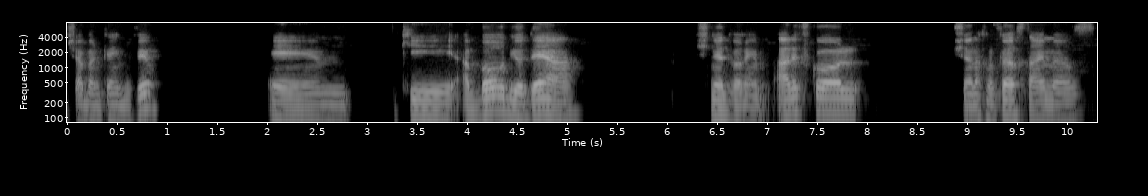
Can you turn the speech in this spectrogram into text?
שהבנקאים הביאו, אה, כי ה board יודע שני דברים. א' כל, שאנחנו first timers,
